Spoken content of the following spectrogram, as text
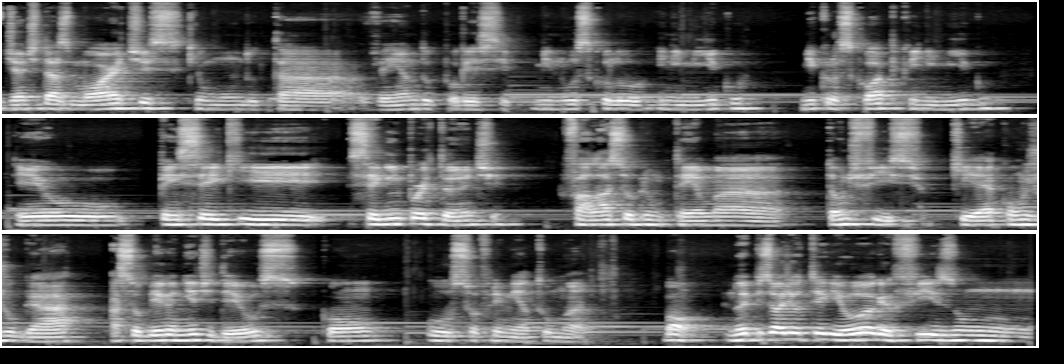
diante das mortes que o mundo está vendo por esse minúsculo inimigo, microscópico inimigo, eu pensei que seria importante falar sobre um tema tão difícil, que é conjugar a soberania de Deus com o sofrimento humano. Bom, no episódio anterior eu fiz um,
